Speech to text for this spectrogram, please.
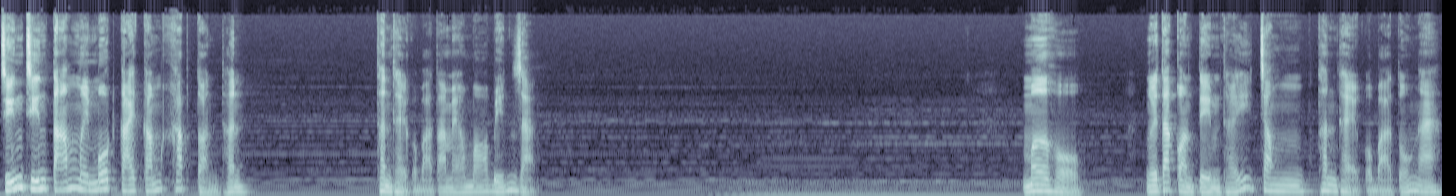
9981 cái cắm khắp toàn thân. Thân thể của bà ta méo mó biến dạng. Mơ hồ. Người ta còn tìm thấy trong thân thể của bà Tố Nga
